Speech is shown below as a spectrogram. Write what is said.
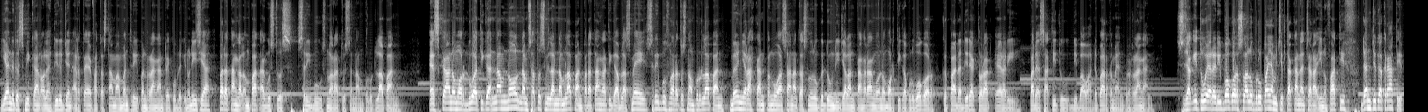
yang diresmikan oleh Dirjen RTF atas nama Menteri Penerangan Republik Indonesia pada tanggal 4 Agustus 1968. SK nomor 236061968 pada tanggal 13 Mei 1968 menyerahkan penguasaan atas seluruh gedung di Jalan Pangrango nomor 30 Bogor kepada Direktorat RRI pada saat itu di bawah Departemen Penerangan. Sejak itu RRI Bogor selalu berupaya menciptakan acara inovatif dan juga kreatif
